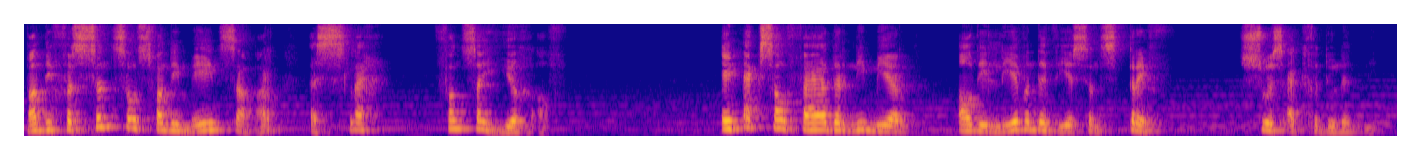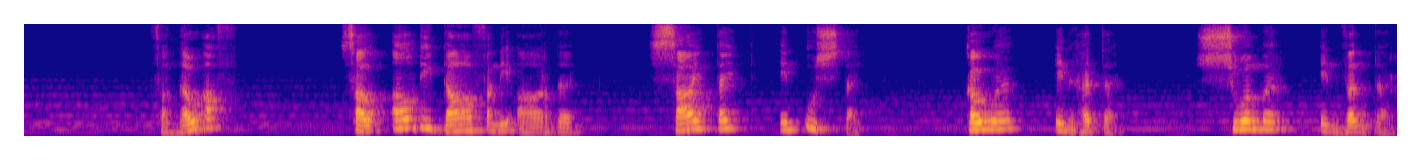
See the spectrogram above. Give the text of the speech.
Want die versinsels van die mens se hart is sleg van sy jeug af. En ek sal verder nie meer al die lewende wesens tref soos ek gedoen het nie. Van nou af sal al die dae van die aarde saaityd en oestyd, koue en hitte, somer en winter,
